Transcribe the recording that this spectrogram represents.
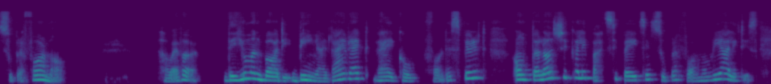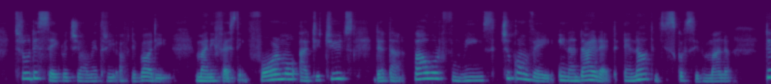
supraformal. However, the human body being a direct vehicle for the spirit, ontologically participates in supraformal realities through the sacred geometry of the body, manifesting formal attitudes that are powerful means to convey in a direct and not discursive manner the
